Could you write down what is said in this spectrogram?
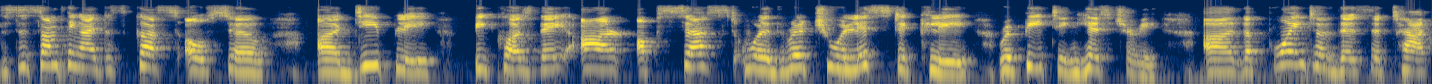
this is something I discussed also uh, deeply because they are obsessed with ritualistically repeating history. Uh, the point of this attack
